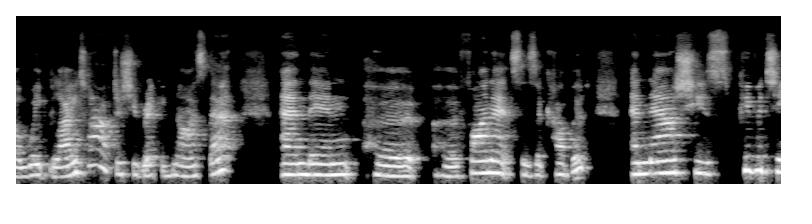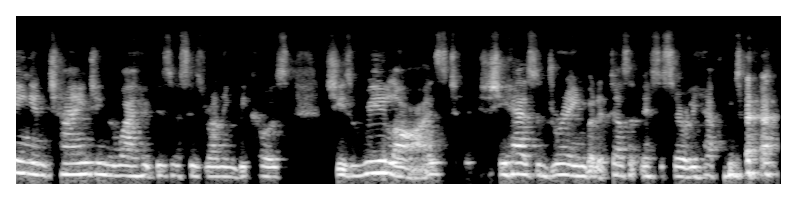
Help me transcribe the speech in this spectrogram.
a week later after she recognized that and then her her finances are covered and now she's pivoting and changing the way her business is running because she's realized she has a dream but it doesn't necessarily happen to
